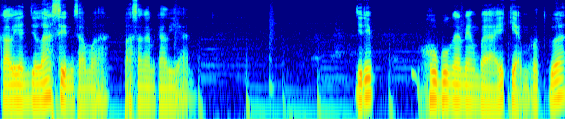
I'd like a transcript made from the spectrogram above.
kalian jelasin sama pasangan kalian. Jadi hubungan yang baik ya menurut gue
